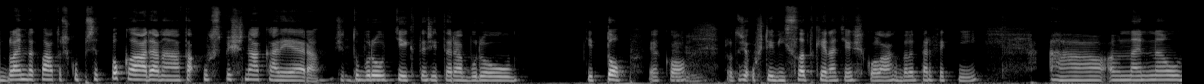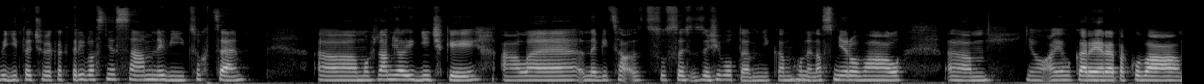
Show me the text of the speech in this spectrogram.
byla jim taková trošku předpokládaná ta úspěšná kariéra, že to mhm. budou ti, kteří teda budou ti top, jako, mm-hmm. protože už ty výsledky na těch školách byly perfektní. A najednou vidíte člověka, který vlastně sám neví, co chce. Uh, možná měl jedničky, ale neví, co se se životem, nikam ho nenasměroval. Um, Jo, a jeho kariéra taková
